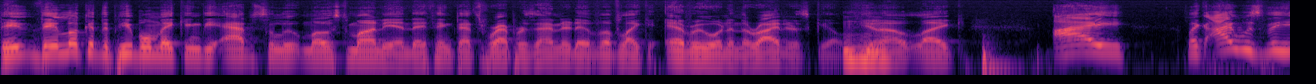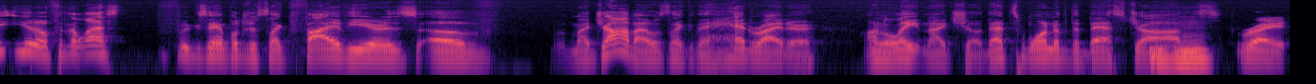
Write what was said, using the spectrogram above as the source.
they they look at the people making the absolute most money and they think that's representative of like everyone in the writers guild you mm-hmm. know like i like i was the you know for the last for example just like 5 years of my job i was like the head writer on a late night show that's one of the best jobs mm-hmm. right.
